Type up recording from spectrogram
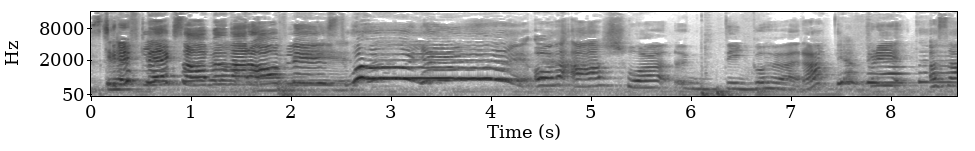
Skriftlig eksamen er avlyst! Og det er så digg å høre. Fordi altså,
